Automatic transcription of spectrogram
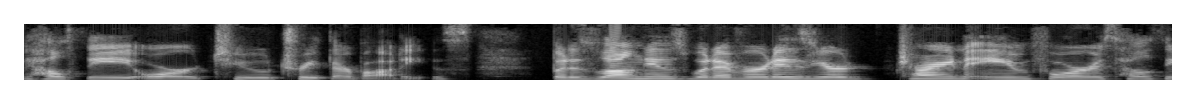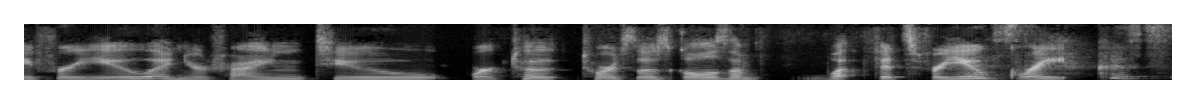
healthy or to treat their bodies but as long as whatever it is you're trying to aim for is healthy for you and you're trying to work to- towards those goals of what fits for you Yes. great Because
